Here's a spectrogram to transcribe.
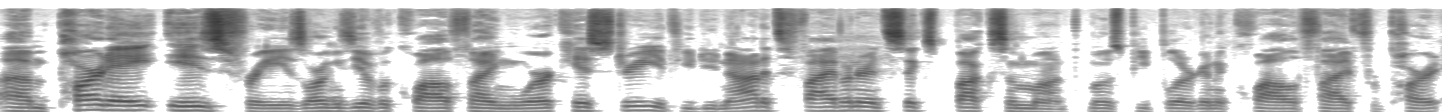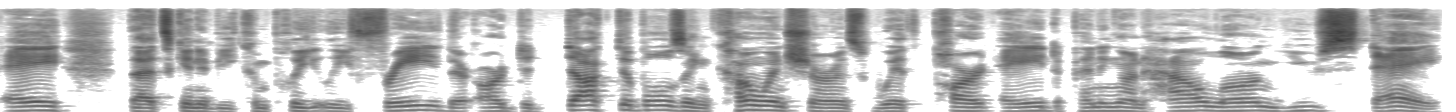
Um, part A is free as long as you have a qualifying work history. If you do not, it's 506 bucks a month. Most people are going to qualify for Part A. That's going to be completely free. There are deductibles and co-insurance with Part A depending on how long you stay.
